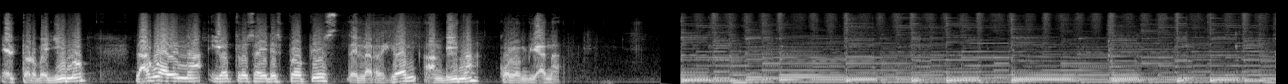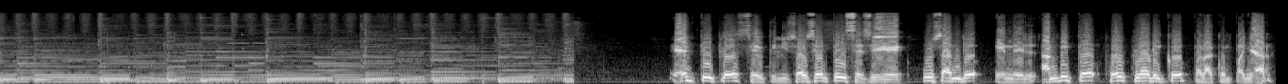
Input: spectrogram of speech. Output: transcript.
el torbellino, la guadena y otros aires propios de la región andina colombiana. El tiple se utilizó siempre y se sigue usando en el ámbito folclórico para acompañar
